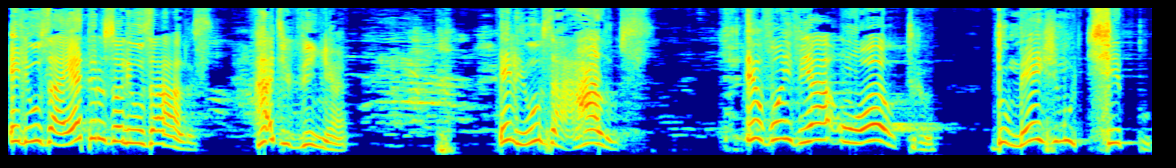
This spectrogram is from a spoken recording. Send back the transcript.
ele usa héteros ou ele usa halos? Adivinha? Ele usa halos. Eu vou enviar um outro do mesmo tipo,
